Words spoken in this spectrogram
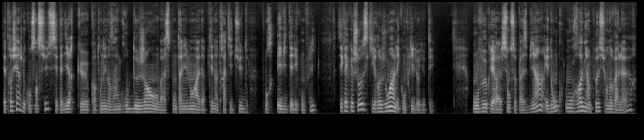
Cette recherche de consensus, c'est-à-dire que quand on est dans un groupe de gens, on va spontanément adapter notre attitude pour éviter les conflits, c'est quelque chose qui rejoint les conflits de loyauté. On veut que les relations se passent bien, et donc on rogne un peu sur nos valeurs,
